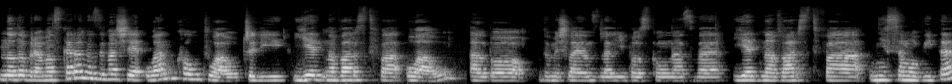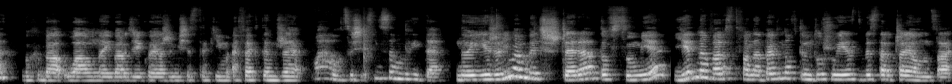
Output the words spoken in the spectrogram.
No dobra, maskara nazywa się One Coat Wow, czyli jedna warstwa wow, albo wymyślając dla niej polską nazwę, jedna warstwa niesamowite, bo chyba wow najbardziej kojarzy mi się z takim efektem, że wow, coś jest niesamowite. No i jeżeli mam być szczera, to w sumie jedna warstwa na pewno w tym tuszu jest wystarczająca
